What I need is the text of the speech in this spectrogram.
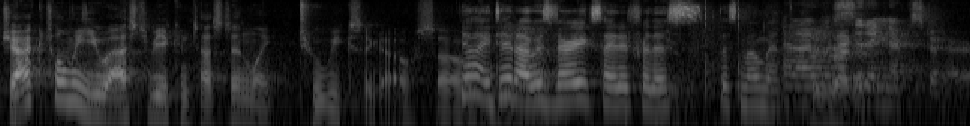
Jack told me you asked to be a contestant like two weeks ago. So. Yeah, I did. I was very excited for this this moment. And I Who's was sitting next to her.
